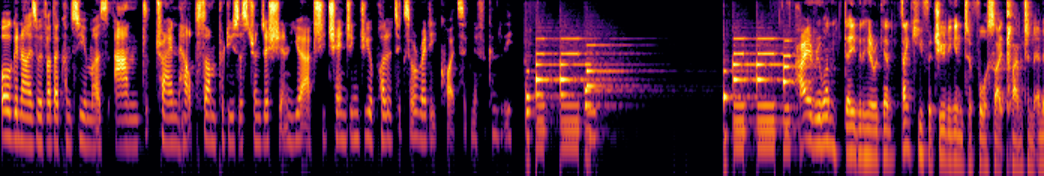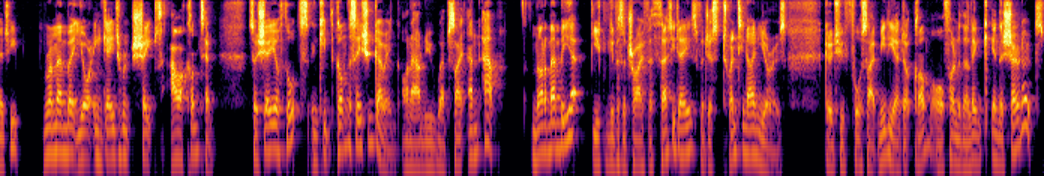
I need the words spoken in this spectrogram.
organize with other consumers and try and help some producers transition, you're actually changing geopolitics already quite significantly. Hi everyone, David here again. Thank you for tuning in to Foresight Climate and Energy. Remember, your engagement shapes our content. So share your thoughts and keep the conversation going on our new website and app. Not a member yet? You can give us a try for 30 days for just 29 euros. Go to foresightmedia.com or follow the link in the show notes.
